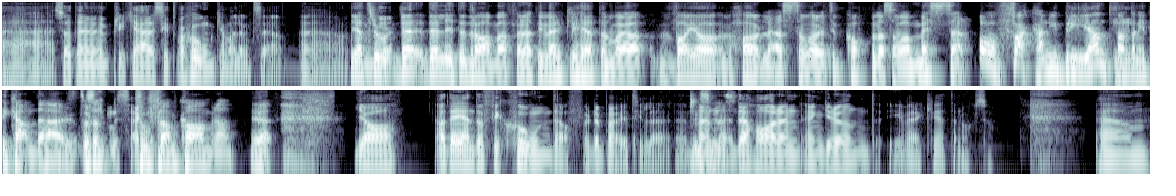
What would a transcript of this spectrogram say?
Uh, så att det är en prekär situation kan man lugnt säga. Uh, jag tror det, det, är lite drama för att i verkligheten vad jag, vad jag har läst så var det typ Coppola som var mest såhär, åh oh, fuck han är ju briljant för att mm. han inte kan det här. Och så tog fram kameran. Yeah. Ja, ja, det är ändå fiktion då för det börjar till. Men Precis. det har en, en grund i verkligheten också. Um,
